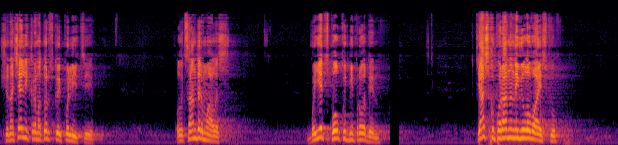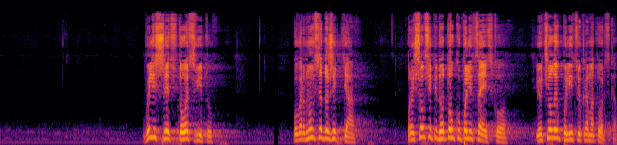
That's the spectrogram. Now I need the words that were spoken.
що начальник Краматорської поліції Олександр Малиш, боєць полку Дніпро 1 тяжко поранений в Іловайську, вилізши з того світу, повернувся до життя, пройшовши підготовку поліцейського і очолив поліцію Краматорська.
